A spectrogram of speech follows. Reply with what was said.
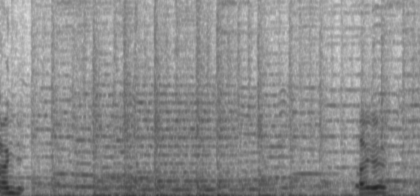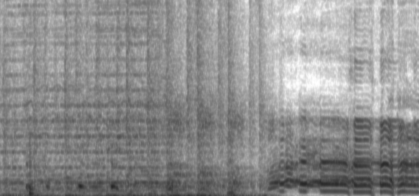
Shivangi. Hayır. कौन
